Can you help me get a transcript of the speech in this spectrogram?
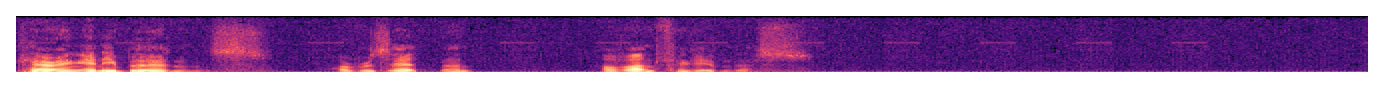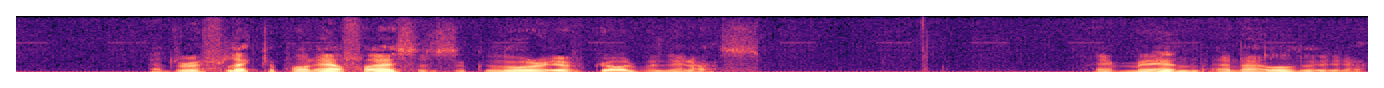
carrying any burdens of resentment, of unforgiveness, and to reflect upon our faces the glory of God within us. Amen and Alleluia.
